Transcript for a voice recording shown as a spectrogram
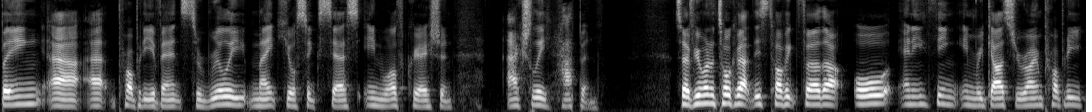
being uh, at property events to really make your success in wealth creation actually happen. So, if you want to talk about this topic further or anything in regards to your own property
